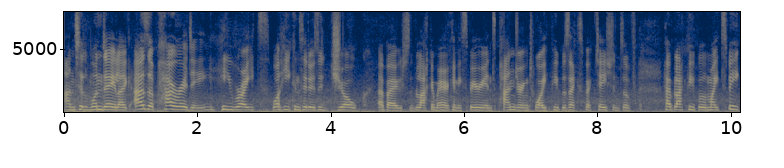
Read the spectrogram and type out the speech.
until one day, like as a parody, he writes what he considers a joke about the black American experience, pandering to white people's expectations of how black people might speak.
